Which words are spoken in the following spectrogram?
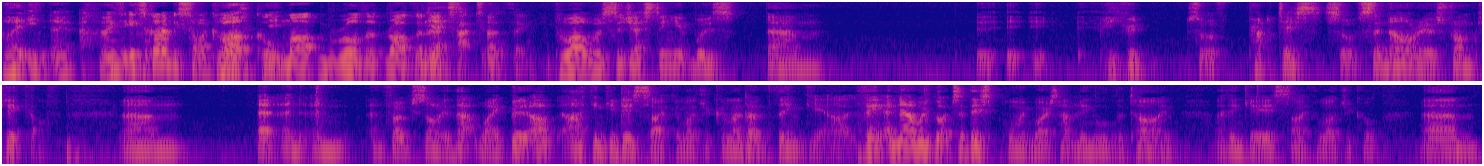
Well, it, uh, I mean, It's got to be psychological Well, it- rather rather than Yes, a tactical uh, thing. Puel was suggesting it was um, it, it, he could sort of practice sort of scenarios from kickoff um, and, and and focus on it that way. But I, I think it is psychological. I don't think. Yeah, I I think, and now we've got to this point where it's happening all the time. I think it is psychological. Um,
